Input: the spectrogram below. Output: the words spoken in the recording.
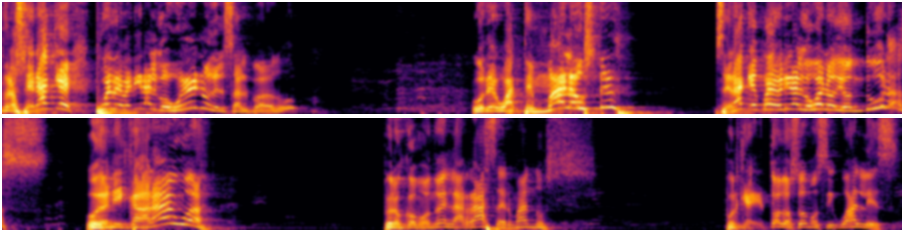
Pero ¿será que puede venir algo bueno del Salvador? ¿O de Guatemala usted? ¿Será que puede venir algo bueno de Honduras? ¿O de Nicaragua? Pero como no es la raza, hermanos, porque todos somos iguales.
